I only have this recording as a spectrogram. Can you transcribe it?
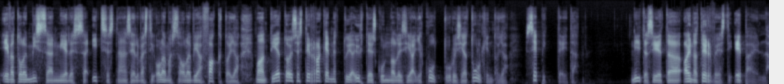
eivät ole missään mielessä itsestään selvästi olemassa olevia faktoja, vaan tietoisesti rakennettuja yhteiskunnallisia ja kulttuurisia tulkintoja, sepitteitä. Niitä sietää aina terveesti epäillä.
